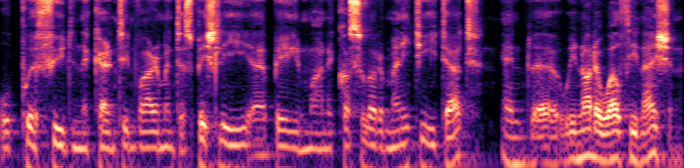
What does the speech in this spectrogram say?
or poor food in the current environment, especially uh, bearing in mind it costs a lot of money to eat out, and uh, we're not a wealthy nation.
